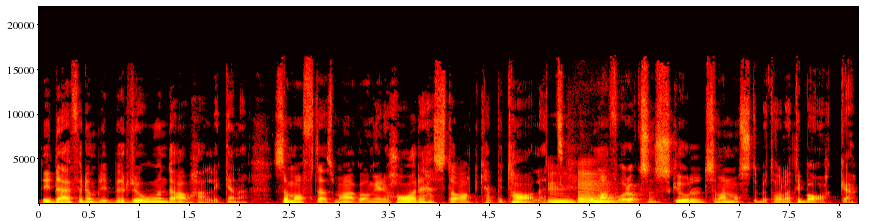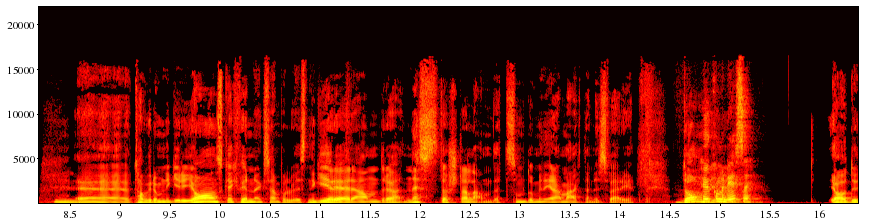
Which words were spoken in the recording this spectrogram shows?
Det är därför de blir beroende av hallikarna, som oftast många gånger har det här startkapitalet. Och man får också en skuld som man måste betala tillbaka. Eh, tar vi de nigerianska kvinnorna exempelvis, Nigeria är det andra näst största landet som dominerar marknaden i Sverige. De Hur kommer det sig? Ja, du,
